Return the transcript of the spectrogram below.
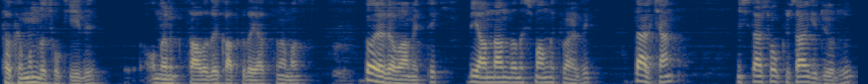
takımım da çok iyiydi. Onların sağladığı katkı da yatsınamaz. Böyle devam ettik. Bir yandan danışmanlık verdik. Derken işler çok güzel gidiyordu.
